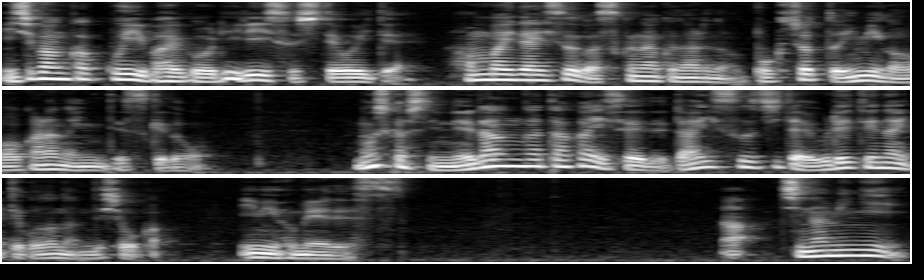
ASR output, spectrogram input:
一番かっこいいバイクをリリースしておいて、販売台数が少なくなるのは僕ちょっと意味がわからないんですけど、もしかして値段が高いせいで台数自体売れてないってことなんでしょうか？意味不明です。あちなみに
